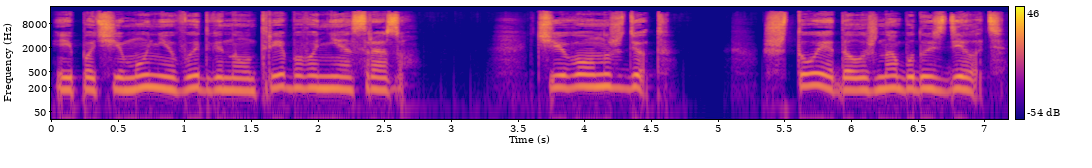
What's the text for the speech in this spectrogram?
И почему не выдвинул требования сразу? Чего он ждет? Что я должна буду сделать?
